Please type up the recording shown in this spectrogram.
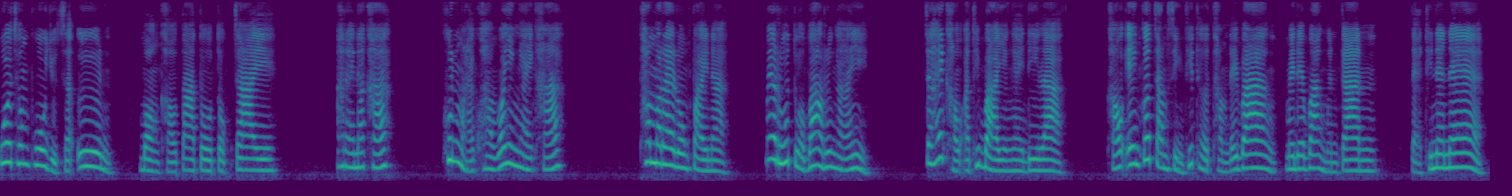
บัวชมพูหยุดสะอื้น มองเขาตาโตตกใจ อะไรนะคะ คุณหมายความว่ายังไงคะทำอะไรลงไปนะ่ะ ไม่รู้ตัวบ้างหรือไง จะให้เขาอธิบายยังไงดีล่ะ เขาเองก็จำสิ่งที่เธอทำได้บ้าง ไม่ได้บ้างเหมือนกัน แต่ที่แน่ ๆ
